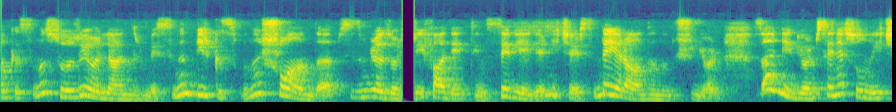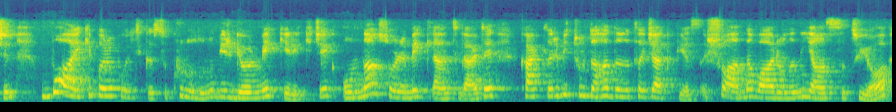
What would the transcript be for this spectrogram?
Bankası'nın sözlü yönlendirmesinin bir kısmının şu anda sizin biraz önce ifade ettiğiniz seviyelerin içerisinde yer aldığını düşünüyorum. Zannediyorum sene sonu için bu ayki para politikası kurulunu bir görmek gerekecek. Ondan sonra beklentilerde kartları bir tur daha dağıtacak piyasa. Şu anda var olanı yansıtıyor.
